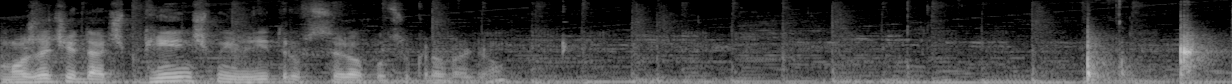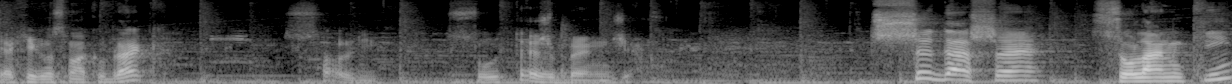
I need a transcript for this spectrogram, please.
możecie dać 5 ml syropu cukrowego. Jakiego smaku brak? Soli. Sól też będzie. Trzy dasze solanki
